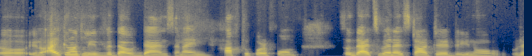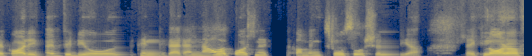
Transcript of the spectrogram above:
uh, you know i cannot live without dance and i have to perform so that's when i started you know recording my videos things like that. And now opportunities are coming through social media like a lot of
